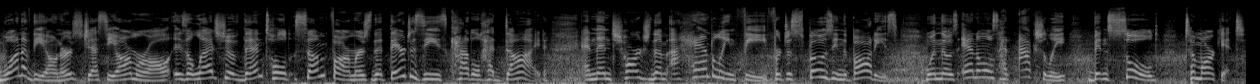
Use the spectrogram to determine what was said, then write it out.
One of the owners, Jesse Amaral, is alleged to have then told some farmers that their diseased cattle had died and then charged them a handling fee for disposing the bodies when those animals had actually been sold to market.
